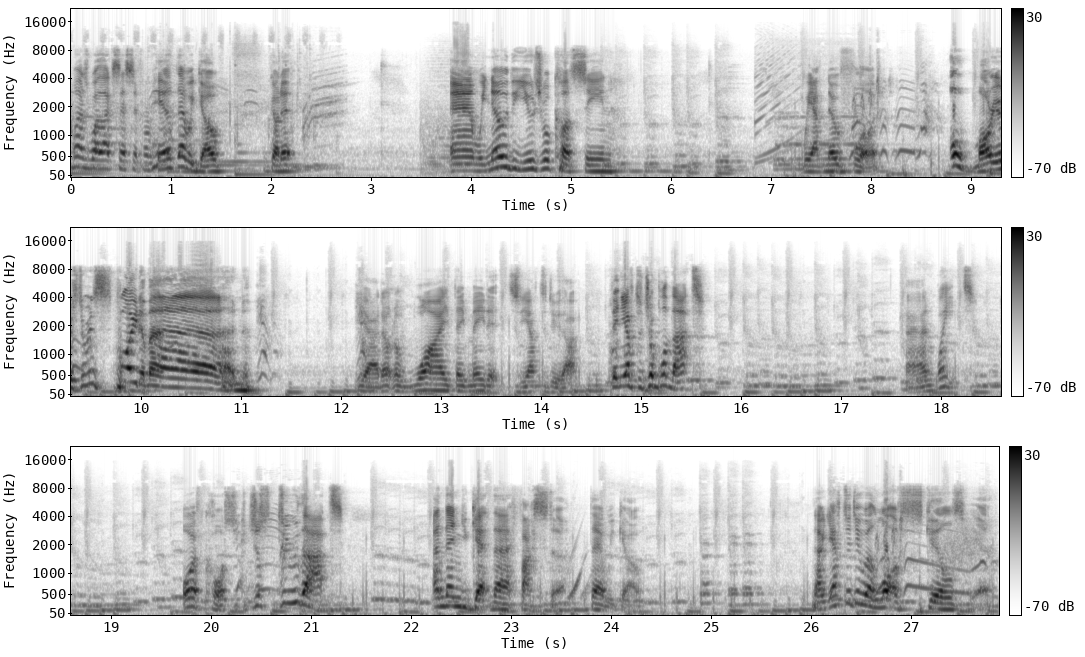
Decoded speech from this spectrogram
might as well access it from here. There we go. Got it. And we know the usual cutscene. We have no flood. Oh, Mario's doing Spider-Man! Yeah, I don't know why they made it so you have to do that. Then you have to jump on that. And wait. Or, of course, you could just do that. And then you get there faster. There we go. Now, you have to do a lot of skills here.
